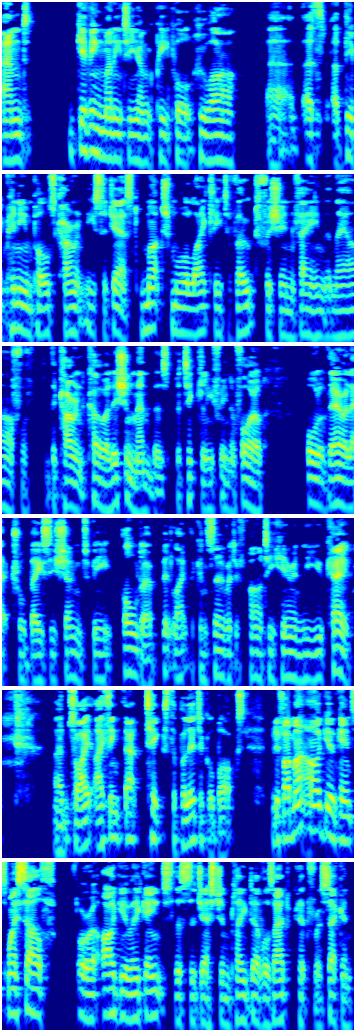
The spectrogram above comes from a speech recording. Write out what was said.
and giving money to young people who are, uh, as, as, the opinion polls currently suggest, much more likely to vote for Sinn Féin than they are for the current coalition members, particularly Fianna Fáil. All of their electoral base is shown to be older, a bit like the Conservative Party here in the UK. Um, so I, I think that ticks the political box. But if I might argue against myself or argue against the suggestion, play devil's advocate for a second,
